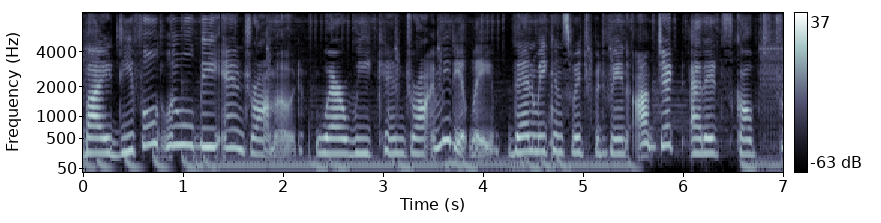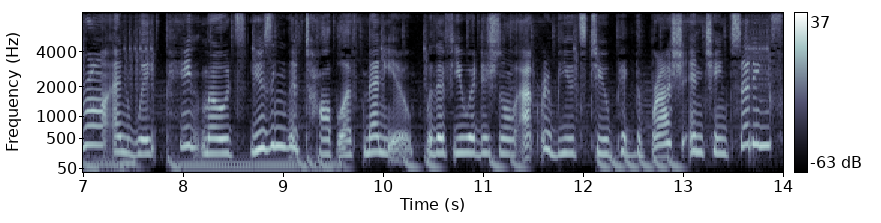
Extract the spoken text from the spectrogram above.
By default, we will be in Draw mode, where we can draw immediately. Then we can switch between Object, Edit, Sculpt, Draw, and Weight Paint modes using the top left menu, with a few additional attributes to pick the brush and change settings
